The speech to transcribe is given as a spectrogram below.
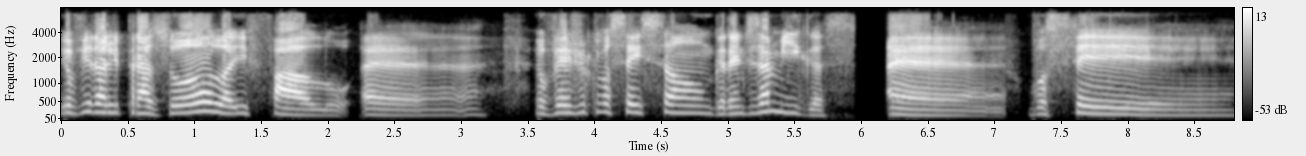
eu viro ali pra Zola e falo. é, eu vejo que vocês são grandes amigas. É, você.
